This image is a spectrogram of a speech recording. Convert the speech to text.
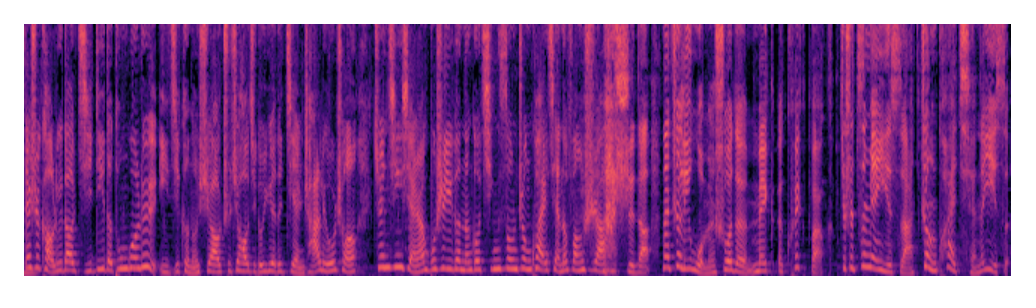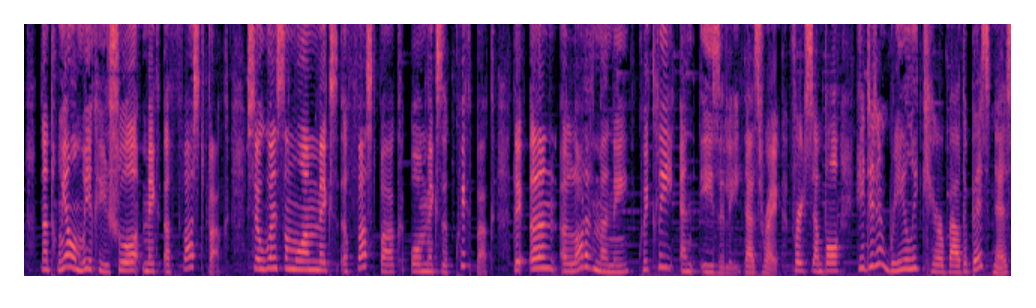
但是考虑到极低的通过率以及可能需要持续好几个月的检查流程，捐精显然不是一个能够轻松挣快钱的方式啊。是的，那这里我们说的 make a quick buck 就是字面意思啊，挣快钱的意思。那同样我们也可以说 make a fast buck。So when someone makes a fast buck or makes a quick buck, they earn a lot of money quickly and easily. That's right. For example, he didn't really care about the business.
